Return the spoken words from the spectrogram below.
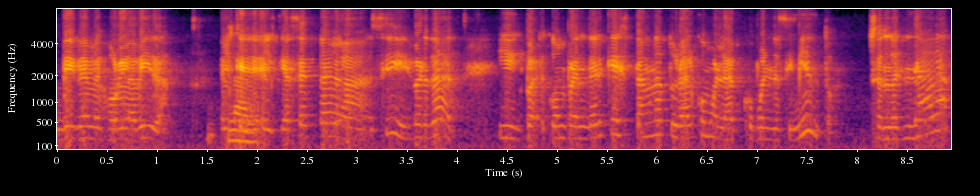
vive mejor la vida. El, que, el que acepta la... Sí, es verdad. Y comprender que es tan natural como, la, como el nacimiento. O sea, no es nada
